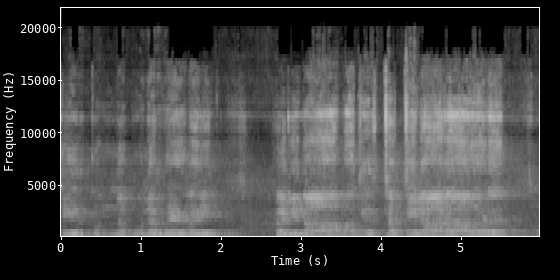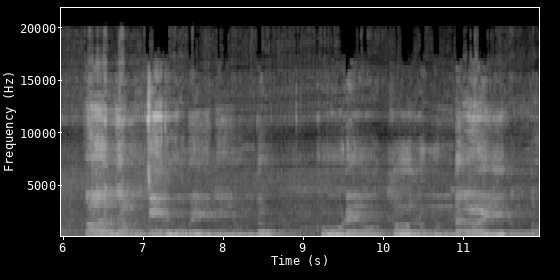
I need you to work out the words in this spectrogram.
തീർക്കുന്ന പുലർവേളയിൽ ഹരിനാമതീർത്ഥത്തിലാറാട് ആഞ്ഞം തിരുമേനിയുണ്ട്. കൂടെ ഒട്ടൂരുമുണ്ടായിരുന്നു.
